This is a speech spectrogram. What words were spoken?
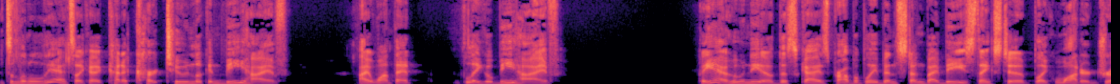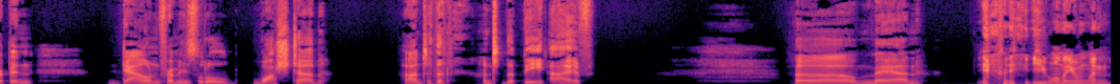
It's a little yeah, it's like a kind of cartoon looking beehive. I want that Lego beehive. But yeah, who you know, this guy's probably been stung by bees thanks to like water dripping down from his little wash tub onto the onto the beehive. Oh man. you only won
